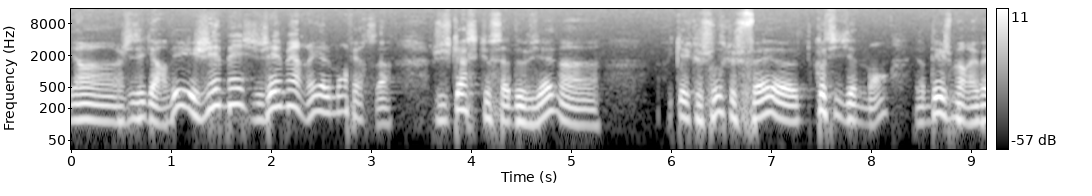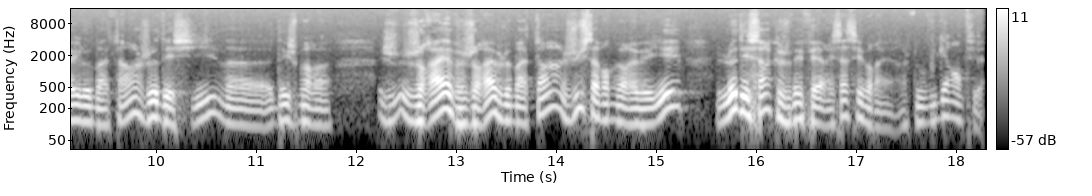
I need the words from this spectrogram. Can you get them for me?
et je les ai gardés et j'aimais, j'aimais réellement faire ça. Jusqu'à ce que ça devienne quelque chose que je fais euh, quotidiennement. Dès que je me réveille le matin, je dessine. Euh, dès que je me je, rêve, je rêve le matin, juste avant de me réveiller, le dessin que je vais faire. Et ça, c'est vrai, hein, je peux vous le garantir.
